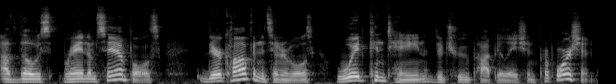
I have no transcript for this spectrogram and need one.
of those random samples, their confidence intervals would contain the true population proportion.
